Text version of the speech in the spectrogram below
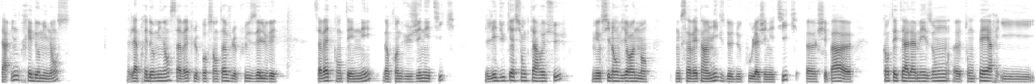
tu as une prédominance. La prédominance, ça va être le pourcentage le plus élevé. Ça va être quand tu es né, d'un point de vue génétique, l'éducation que tu as reçue, mais aussi l'environnement. Donc ça va être un mix de du coup la génétique. Euh, je sais pas, euh, quand tu étais à la maison, euh, ton père il,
